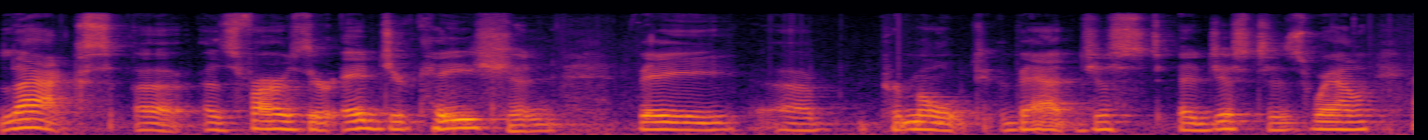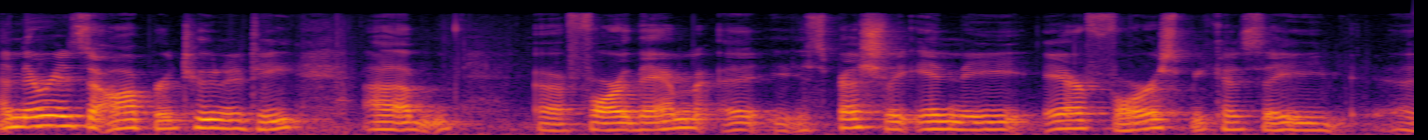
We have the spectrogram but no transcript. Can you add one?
lax as far as their education they uh, promote that just uh, just as well. And there is an opportunity um, uh, for them, uh, especially in the Air Force, because they uh,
